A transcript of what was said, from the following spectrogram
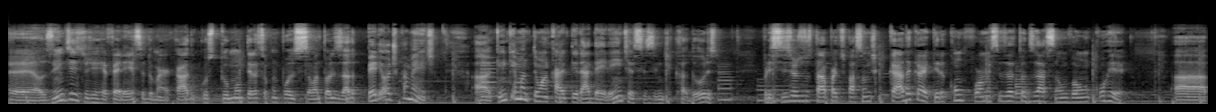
É, os índices de referência do mercado costumam ter a sua composição atualizada periodicamente. Ah, quem quer manter uma carteira aderente a esses indicadores precisa ajustar a participação de cada carteira conforme essas atualizações vão ocorrer. Ah,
